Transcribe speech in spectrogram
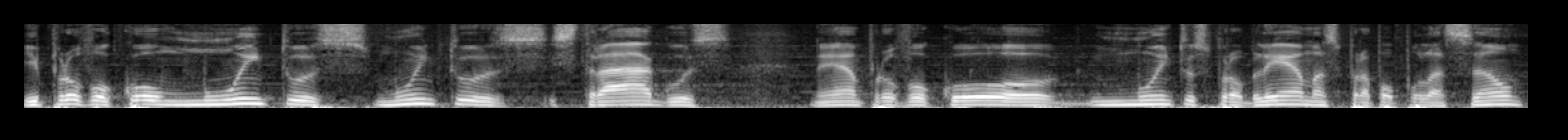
e provocou muitos, muitos estragos, né, provocou muitos problemas para a população.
